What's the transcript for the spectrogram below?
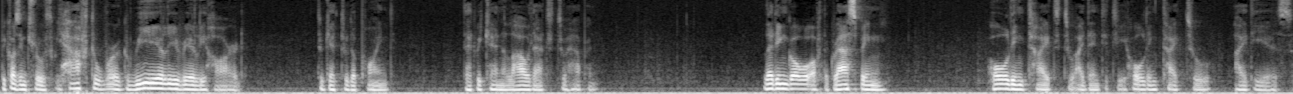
Because in truth, we have to work really, really hard to get to the point that we can allow that to happen. Letting go of the grasping, holding tight to identity, holding tight to ideas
